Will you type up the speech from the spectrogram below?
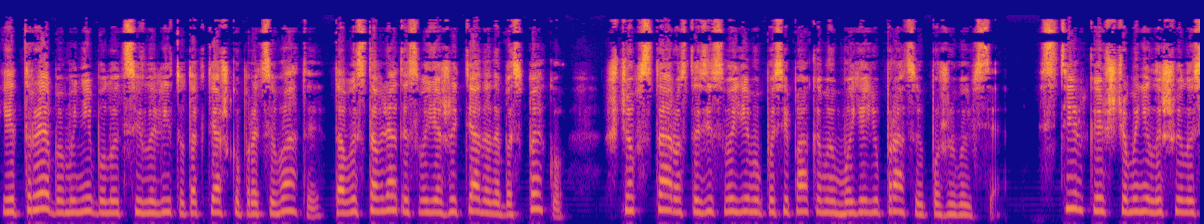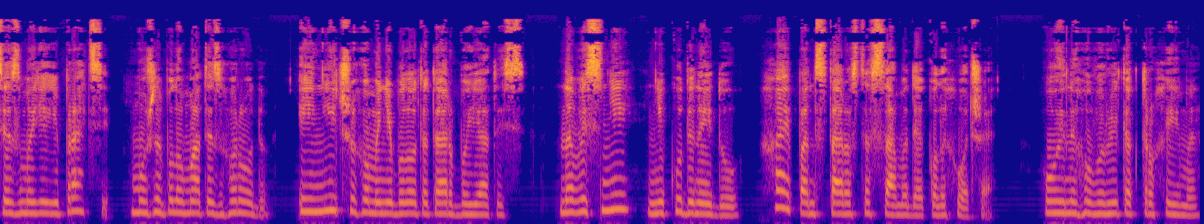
і треба мені було ціле літо так тяжко працювати та виставляти своє життя на небезпеку, щоб староста зі своїми посіпаками моєю працею поживився. Стільки, що мені лишилося з моєї праці, можна було мати з городу, і нічого мені було татар боятись. Навесні нікуди не йду. Хай пан староста сам іде, коли хоче. Ой, не говори так трохиме,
